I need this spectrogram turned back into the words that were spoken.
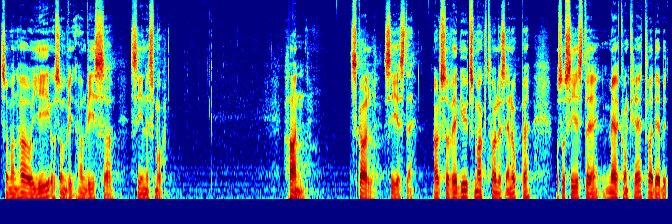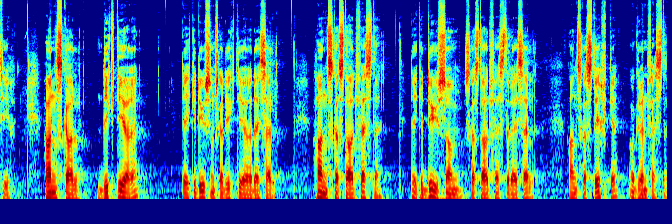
som han har å gi, og som han viser sine små. Han skal, sies det. Altså ved Guds makt holdes en oppe, og så sies det mer konkret hva det betyr. Han skal dyktiggjøre. Det er ikke du som skal dyktiggjøre deg selv. Han skal stadfeste. Det er ikke du som skal stadfeste deg selv. Han skal styrke og grunnfeste.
